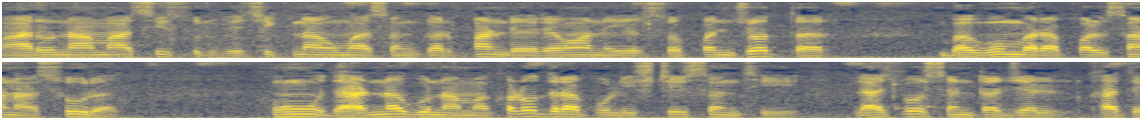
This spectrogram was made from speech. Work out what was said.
મારું નામ આશીષ ઉર્ફે ચિકના ઉમાશંકર પાંડે, રહેવાનું એકસો પંચોતેર ભગુમરા પલસાણા, સુરત. હું ધારના ગુનામાં કડોદરા પોલીસ સ્ટેશનથી લાજપોર સેન્ટર જેલ ખાતે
